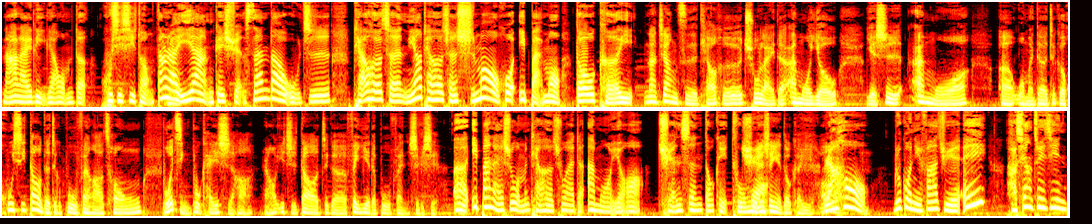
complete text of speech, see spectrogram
拿来理疗我们的呼吸系统。当然，一样，你可以选三到五支调和成，你要调和成十 ml 或一百 ml 都可以。那这样子调和出来的按摩油也是按摩。呃，我们的这个呼吸道的这个部分哈、啊，从脖颈部开始哈、啊，然后一直到这个肺叶的部分，是不是？呃，一般来说，我们调和出来的按摩油哦，全身都可以涂抹，全身也都可以。哦、然后，如果你发觉，哎，好像最近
